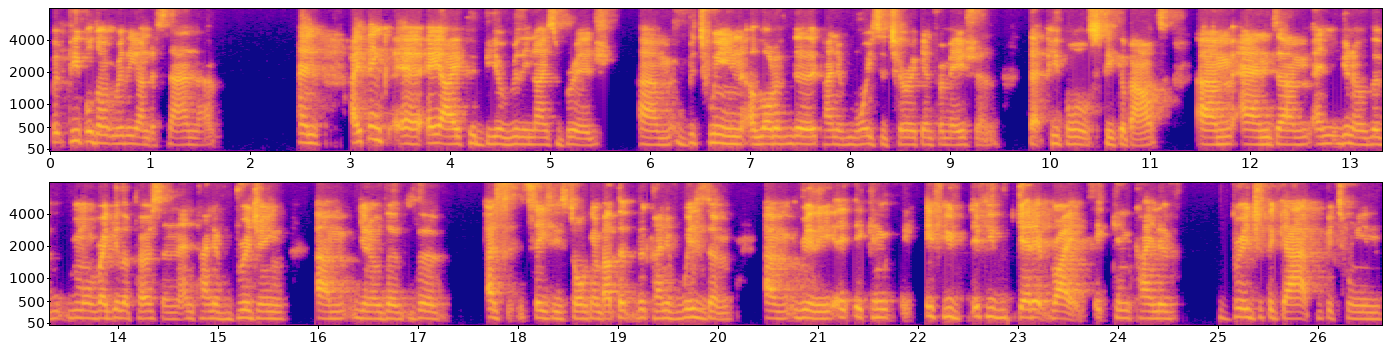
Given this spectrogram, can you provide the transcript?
but people don't really understand that and I think uh, AI could be a really nice bridge um, between a lot of the kind of more esoteric information that people speak about um, and um, and you know the more regular person and kind of bridging um, you know the the as Stacey's talking about the, the kind of wisdom um, really it, it can if you if you get it right it can kind of bridge the gap between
